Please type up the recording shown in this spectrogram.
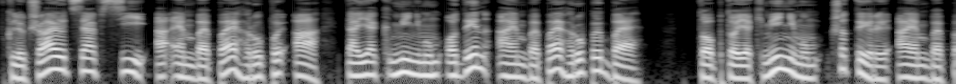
включаються всі АМБП групи А та як мінімум один АМБП групи Б, тобто як мінімум 4 АМБП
